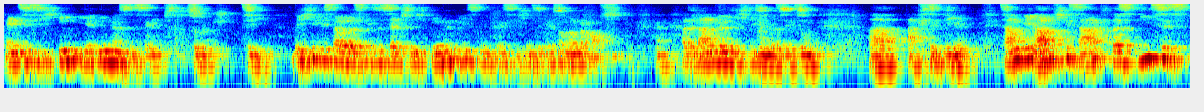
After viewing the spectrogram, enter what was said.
wenn sie sich in ihr innerstes Selbst zurück ziehen. Wichtig ist aber, dass dieses Selbst nicht innen ist, im christlichen Sinne, sondern draußen. Also dann würde ich diese Übersetzung äh, akzeptieren. Jetzt haben wir, habe ich gesagt, dass dieses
